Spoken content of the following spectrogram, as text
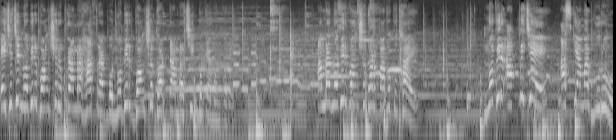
এই যে যে নবীর বংশের উপর আমরা হাত রাখব নবীর বংশধরটা আমরা চিনব কেমন করে? আমরা নবীর বংশধর পাবো কোথায়? নবীর আপনি যে আজকে আমার গুরু,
